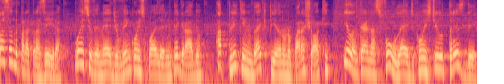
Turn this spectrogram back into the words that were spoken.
Passando para a traseira, o SUV médio vem com spoiler integrado, aplique em black piano no para-choque e lanternas full LED com estilo 3D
